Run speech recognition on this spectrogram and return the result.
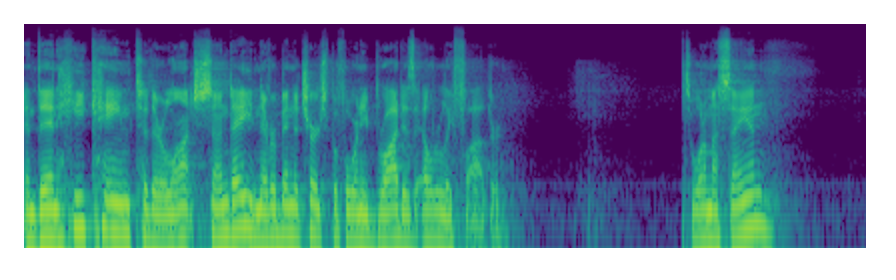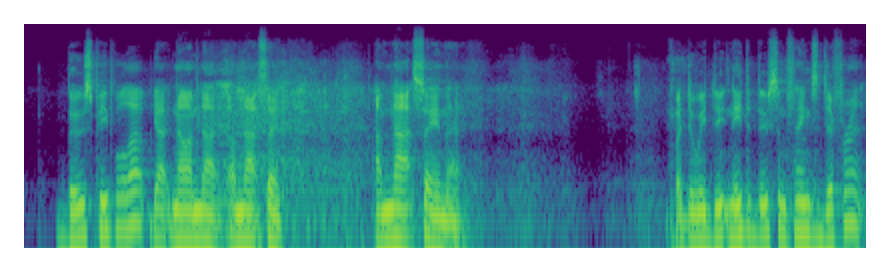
And then he came to their launch Sunday. He'd never been to church before, and he brought his elderly father. So, what am I saying? Boost people up? God, no, I'm not. I'm not saying. I'm not saying that. But do we do, need to do some things different?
